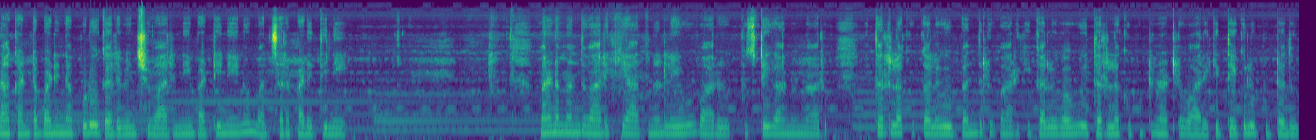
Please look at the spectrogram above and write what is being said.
నా కంటబడినప్పుడు గర్వించు వారిని బట్టి నేను మత్సరపడి తిని మరణమందు వారికి ఆతన లేవు వారు పుష్టిగానున్నారు. ఇతరులకు కలుగు ఇబ్బందులు వారికి కలుగవు. ఇతరులకు పుట్టినట్లు వారికి తెగులు పుట్టదు.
